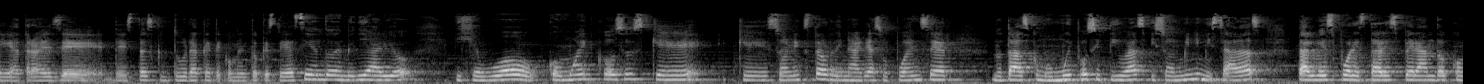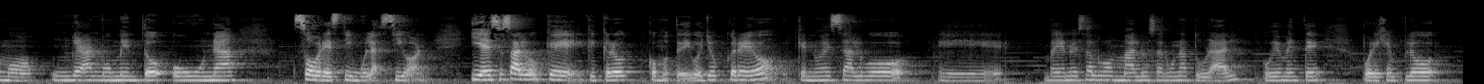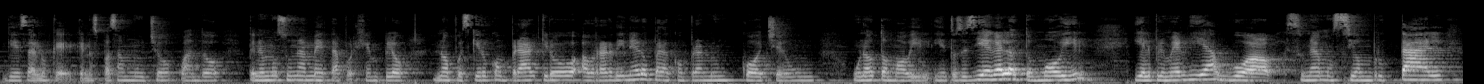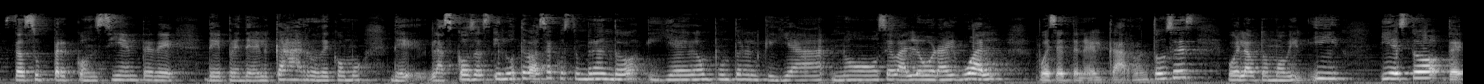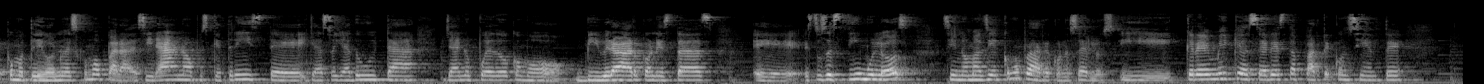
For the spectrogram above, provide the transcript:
eh, a través de, esta escritura que te comento que estoy haciendo de mi diario, dije, wow, cómo hay cosas que, que son extraordinarias o pueden ser notadas como muy positivas y son minimizadas tal vez por estar esperando como un gran momento o una sobreestimulación. Y eso es algo que, que creo, como te digo, yo creo que no es algo, eh, vaya, no es algo malo, es algo natural. Obviamente, por ejemplo, y es algo que, que, nos pasa mucho cuando tenemos una meta, por ejemplo, no, pues quiero comprar, quiero ahorrar dinero para comprarme un coche, un, un automóvil, y entonces llega el automóvil y el primer día, wow, es una emoción brutal, estás súper consciente de, de prender el carro, de cómo, de las cosas, y luego te vas acostumbrando y llega un punto en el que ya no se valora igual, pues el tener el carro, entonces, o el automóvil, y y esto, te, como te digo, no es como para decir, ah, no, pues qué triste, ya soy adulta, ya no puedo como vibrar con estas, eh, estos estímulos, sino más bien como para reconocerlos. Y créeme que hacer esta parte consciente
